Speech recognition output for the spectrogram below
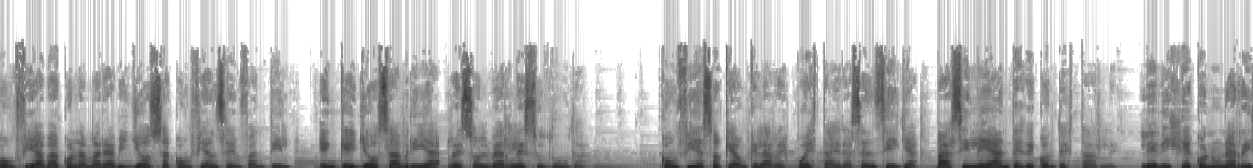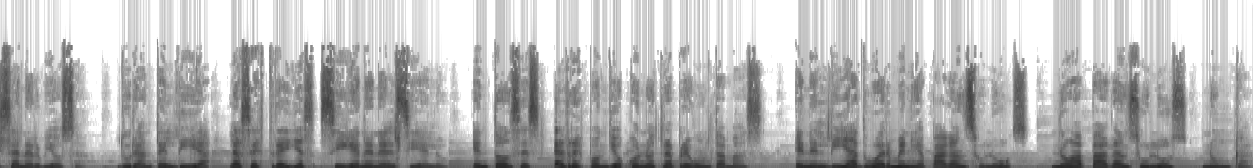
Confiaba con la maravillosa confianza infantil en que yo sabría resolverle su duda. Confieso que aunque la respuesta era sencilla, vacilé antes de contestarle. Le dije con una risa nerviosa, durante el día las estrellas siguen en el cielo. Entonces él respondió con otra pregunta más. ¿En el día duermen y apagan su luz? No apagan su luz nunca.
